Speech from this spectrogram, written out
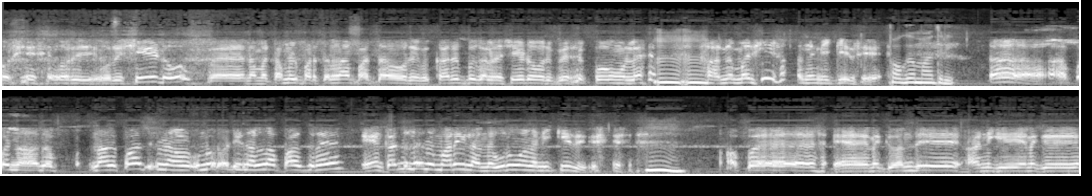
ஒரு ஒரு ஒரு ஷேடோ நம்ம தமிழ் படத்தெல்லாம் பார்த்தா ஒரு கருப்பு கலர் ஷேடோ ஒரு பேர் போகும்ல. அந்த மாதிரி அங்க நிக்கிது. புகை மாதிரி. அப்ப நான் அத நான் அதை பார்த்துட்டு நான் இன்னொரு வாட்டி நல்லா பாக்குறேன். என் கண்ணுல இருந்து மறையல அந்த உருவம் அங்க நிக்கிது. அப்ப எனக்கு வந்து அன்னைக்கு எனக்கு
